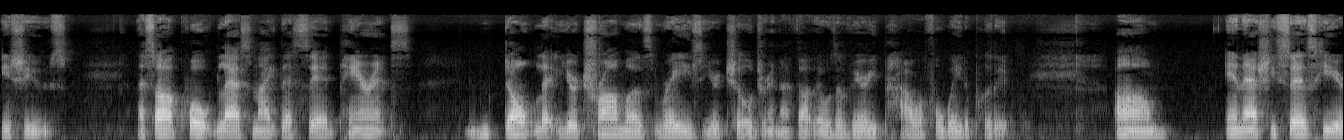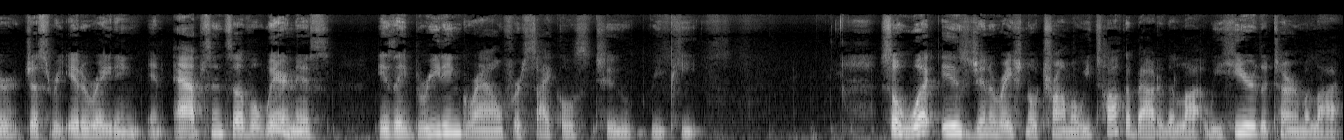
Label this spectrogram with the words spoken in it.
issues. I saw a quote last night that said, Parents, don't let your traumas raise your children. I thought that was a very powerful way to put it. Um, and as she says here, just reiterating, an absence of awareness is a breeding ground for cycles to repeat. So, what is generational trauma? We talk about it a lot, we hear the term a lot,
